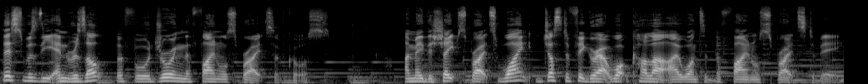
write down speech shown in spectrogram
This was the end result before drawing the final sprites, of course. I made the shape sprites white just to figure out what colour I wanted the final sprites to be.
